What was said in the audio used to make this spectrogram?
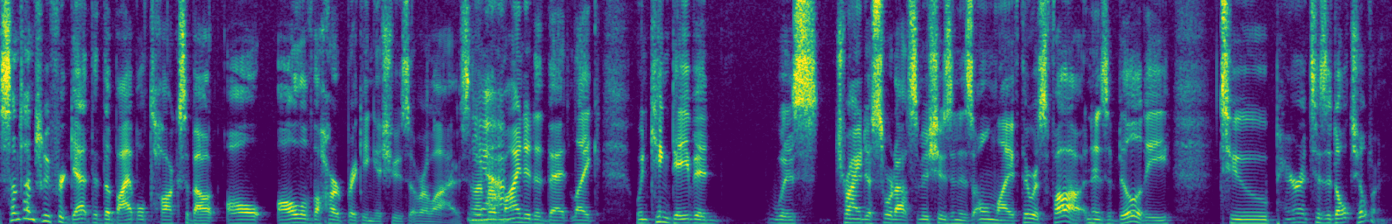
sometimes we forget that the Bible talks about all all of the heartbreaking issues of our lives. And I'm reminded of that like when King David was trying to sort out some issues in his own life, there was fallout in his ability to parent his adult children.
